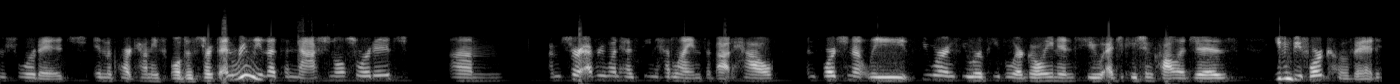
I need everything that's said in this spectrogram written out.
teacher shortage in the Clark County School District, and really that's a national shortage. Um, I'm sure everyone has seen headlines about how, unfortunately, fewer and fewer people are going into education colleges, even before COVID.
